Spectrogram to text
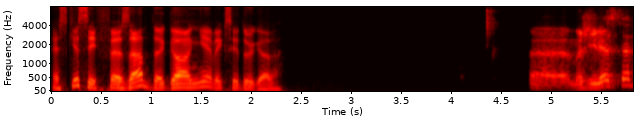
Est-ce que c'est faisable de gagner avec ces deux gars-là? moi, j'y vais, Steph.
